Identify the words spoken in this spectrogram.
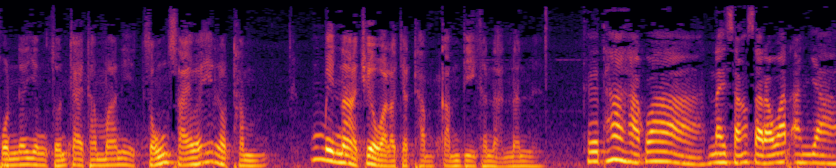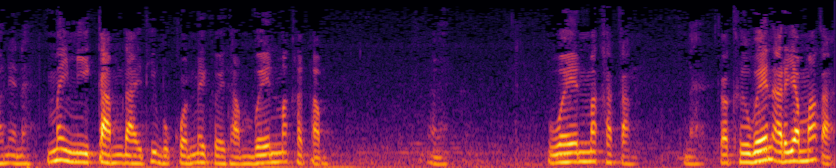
คนนะยังสนใจธรรมะนี่ สงสัยว่าเอ๊ะเราทำไม่น่าเชื่อว่าเราจะทำกรรมดีขนาดนั้นนะคือถ้าหากว่าในสังสารวัตรอันยาวเนี่ยนะไม่มีกรรมใดที่บุคคลไม่เคยทำเว้นมรรคกรรมอ่าเว้นมรรคกรรม นะก็คือเว้นอริยมรรคอะ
